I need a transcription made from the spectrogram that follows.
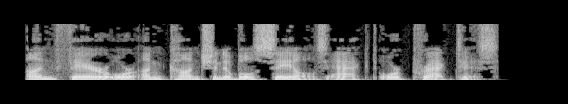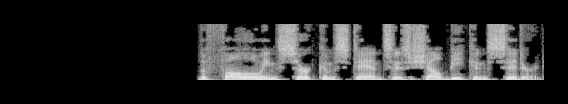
"...unfair or unconscionable sales act or practice the following circumstances shall be considered,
